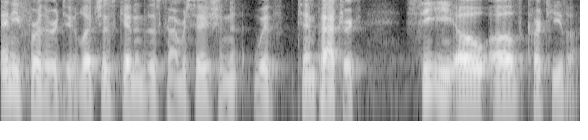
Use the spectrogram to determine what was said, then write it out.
any further ado, let's just get into this conversation with Tim Patrick, CEO of Cartiva.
